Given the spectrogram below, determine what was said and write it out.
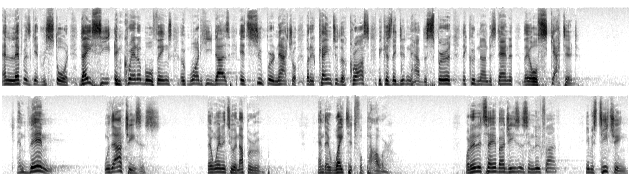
and lepers get restored. They see incredible things, and what he does, it's supernatural. But it came to the cross because they didn't have the Spirit, they couldn't understand it, they all scattered. And then, without Jesus, they went into an upper room and they waited for power. What did it say about Jesus in Luke 5? He was teaching,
